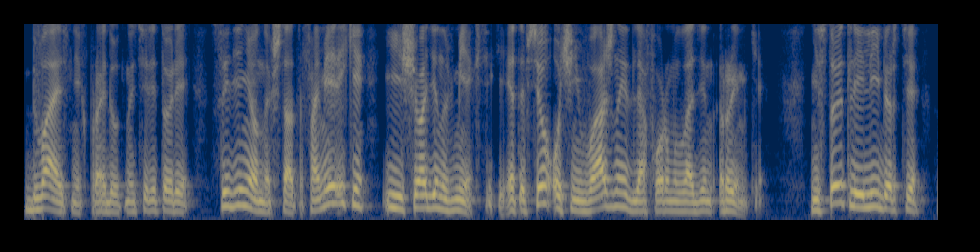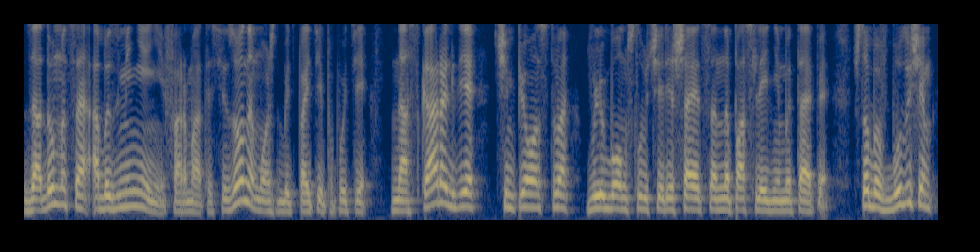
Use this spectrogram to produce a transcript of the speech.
два из них пройдут на территории Соединенных Штатов Америки и еще один в Мексике. Это все очень важные для Формулы-1 рынки. Не стоит ли Либерти задуматься об изменении формата сезона, может быть, пойти по пути Наскара, где чемпионство в любом случае решается на последнем этапе, чтобы в будущем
